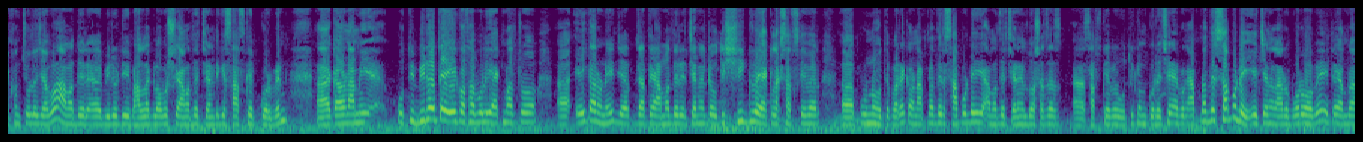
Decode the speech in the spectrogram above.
এখন চলে যাব। আমাদের ভিডিওটি ভালো লাগলে অবশ্যই আমাদের চ্যানেলটিকে সাবস্ক্রাইব করবেন। কারণ আমি প্রতি ভিডিওতে এই কথা বলি একমাত্র এই কারণেই যাতে আমাদের চ্যানেলটা অতি শীঘ্রই এক লাখ সাবস্ক্রাইবার পূর্ণ হতে পারে। কারণ আপনাদের সাপোর্টেই আমাদের চ্যানেল দশ হাজার সাবস্ক্রাইবার অতিক্রম করেছে এবং আপনাদের সাপোর্টেই এই চ্যানেল আরও বড় হবে, এটাই আমরা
